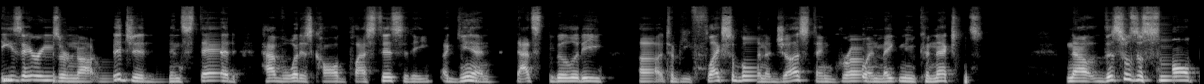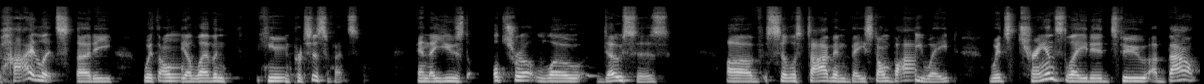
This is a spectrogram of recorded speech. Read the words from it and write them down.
these areas are not rigid, instead, have what is called plasticity. Again, that's the ability uh, to be flexible and adjust and grow and make new connections. Now, this was a small pilot study with only 11 human participants, and they used ultra low doses of psilocybin based on body weight, which translated to about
